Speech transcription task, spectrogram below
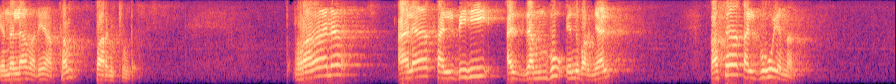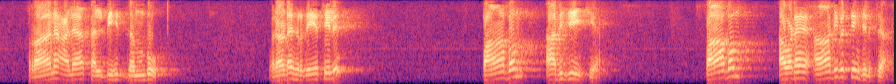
എന്നെല്ലാം അതിനർത്ഥം പറഞ്ഞിട്ടുണ്ട്. റാന അല കൽബിഹി അസംബു എന്ന് പറഞ്ഞാൽ കസ കൽബുഹു എന്നാണ്. റാന അല കൽബിഹി ദംബു ഒരാളുടെ ഹൃദയത്തിൽ പാപം അതിജയിക്കുക. പാപം അവിടെ ആധിപത്യം ചെലുത്തുക.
